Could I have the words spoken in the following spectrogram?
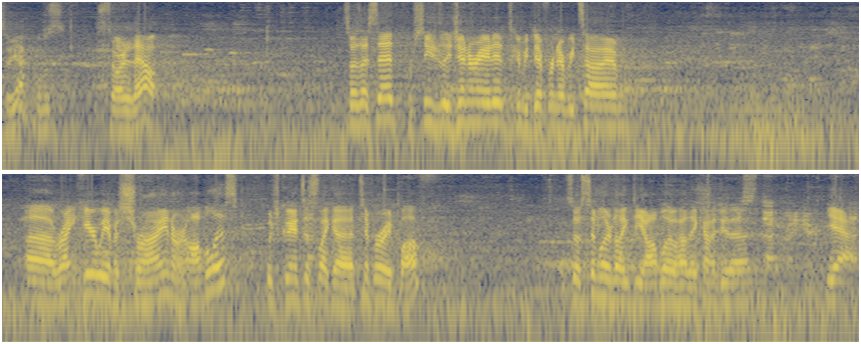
so yeah, we'll just start it out. So as I said, procedurally generated. It's gonna be different every time. Uh, right here we have a shrine or an obelisk, which grants us like a temporary buff. So similar to like Diablo, how they kind of do that. that right here. Yeah.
